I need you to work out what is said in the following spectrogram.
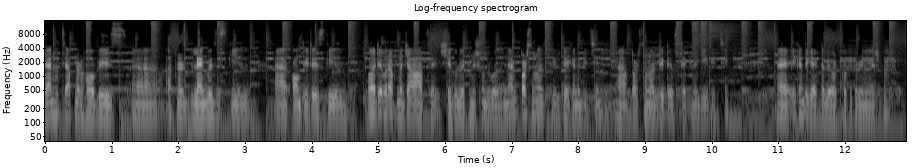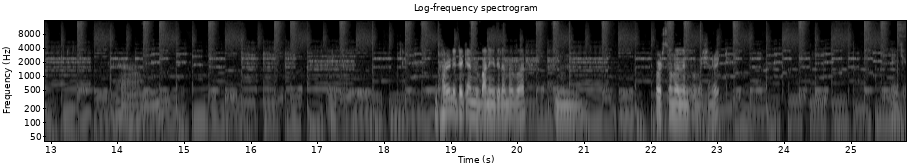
দেন হচ্ছে আপনার হবিজ আপনার language skill computer skill whatever আপনার যা আছে, সেগুলো এখানে সুন্দরভাবে দিন। আমি পার্সোনাল স্কিলটা এখানে দিচ্ছি পার্সোনাল ডিটেলসটা এখানে দিয়ে দিচ্ছি। এখান থেকে একটা লেআউট কপি করে নিয়ে আসব। ধরেন এটাকে আমি বানিয়ে দিলাম এবার পার্সোনাল ইনফরমেশন রাইট এই যে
